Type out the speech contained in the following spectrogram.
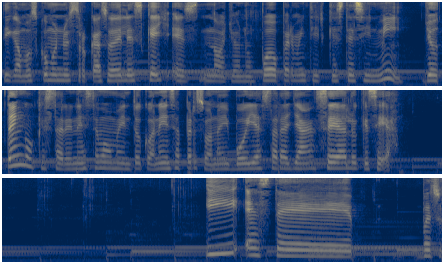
digamos como en nuestro caso del sketch es, no, yo no puedo permitir que esté sin mí, yo tengo que estar en este momento con esa persona y voy a estar allá, sea lo que sea. Y este, pues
